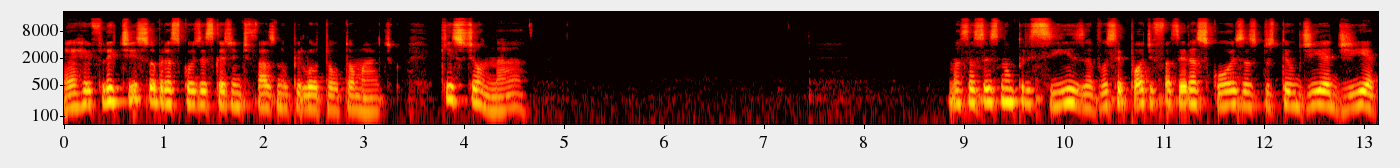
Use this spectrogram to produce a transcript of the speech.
É refletir sobre as coisas que a gente faz no piloto automático, questionar mas às vezes não precisa. Você pode fazer as coisas do teu dia a dia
